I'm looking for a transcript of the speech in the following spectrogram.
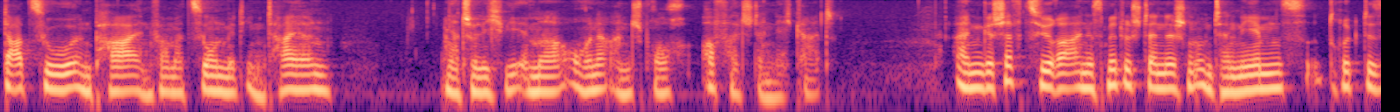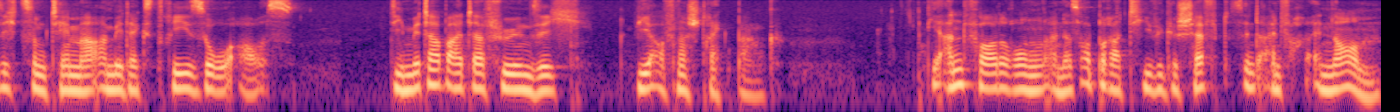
dazu ein paar Informationen mit Ihnen teilen, natürlich wie immer ohne Anspruch auf Vollständigkeit. Ein Geschäftsführer eines mittelständischen Unternehmens drückte sich zum Thema Ambidextrie so aus. Die Mitarbeiter fühlen sich wie auf einer Streckbank. Die Anforderungen an das operative Geschäft sind einfach enorm.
